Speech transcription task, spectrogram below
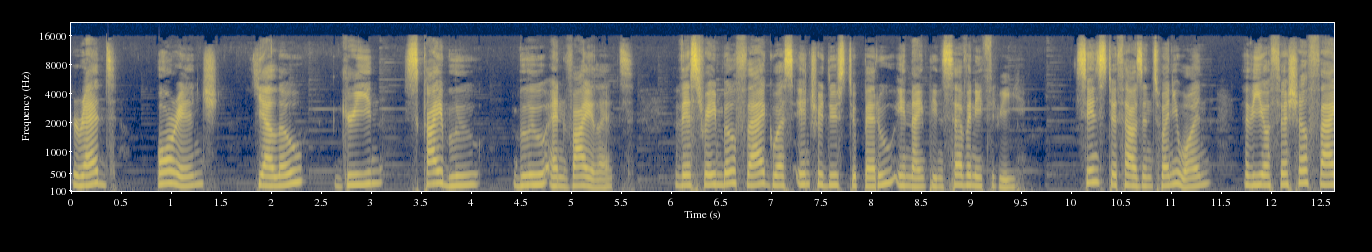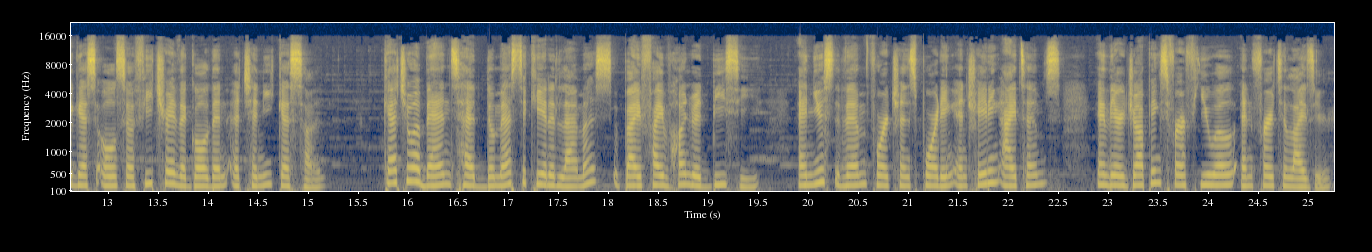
red, orange, yellow, green, sky blue, blue, and violet. This rainbow flag was introduced to Peru in 1973. Since 2021, the official flag has also featured the golden Echenique sun. Quechua bands had domesticated llamas by 500 BC and used them for transporting and trading items and their droppings for fuel and fertilizer.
